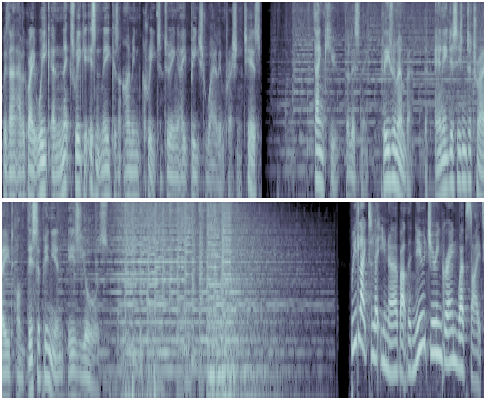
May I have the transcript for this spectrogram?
With that, have a great week. And next week, it isn't me because I'm in Crete doing a beached whale impression. Cheers. Thank you for listening. Please remember that any decision to trade on this opinion is yours. We'd like to let you know about the new Dewing Grain website,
